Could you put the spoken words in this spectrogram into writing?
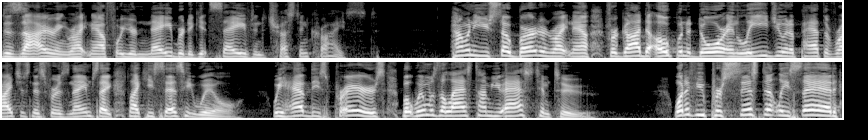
desiring right now for your neighbor to get saved and to trust in Christ? How many of you so burdened right now for God to open a door and lead you in a path of righteousness for His namesake like He says He will? We have these prayers, but when was the last time you asked Him to? What if you persistently said,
